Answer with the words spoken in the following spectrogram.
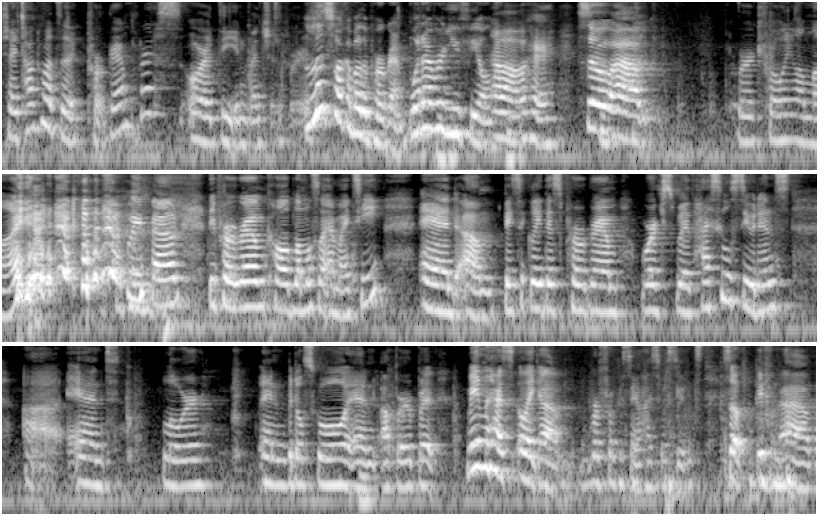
should I talk about the program first or the invention first? Let's talk about the program. Whatever you feel. Oh, okay. So um, we're trolling online. we found the program called Lemelson MIT, and um, basically this program works with high school students uh, and lower and middle school and upper, but mainly has like um, we're focusing on high school students. So uh,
